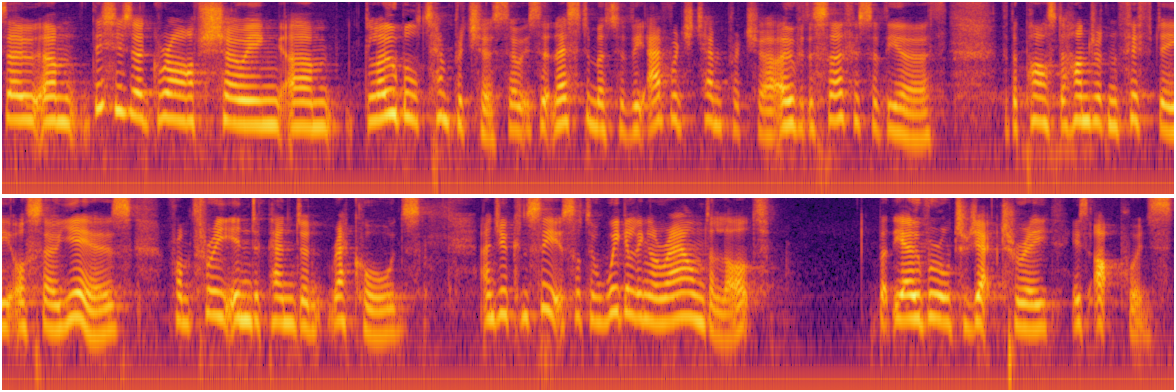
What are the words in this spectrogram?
So um, this is a graph showing um, global temperature. So it's an estimate of the average temperature over the surface of the Earth for the past 150 or so years from three independent records. And you can see it's sort of wiggling around a lot, but the overall trajectory is upwards.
